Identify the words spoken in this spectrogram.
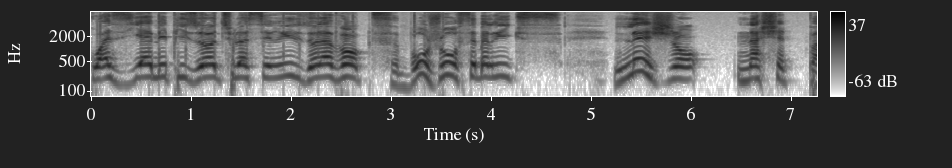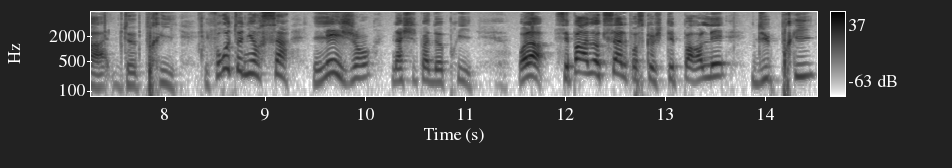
troisième épisode sur la série de la vente. Bonjour, c'est Belrix. Les gens n'achètent pas de prix. Il faut retenir ça. Les gens n'achètent pas de prix. Voilà, c'est paradoxal parce que je t'ai parlé du prix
